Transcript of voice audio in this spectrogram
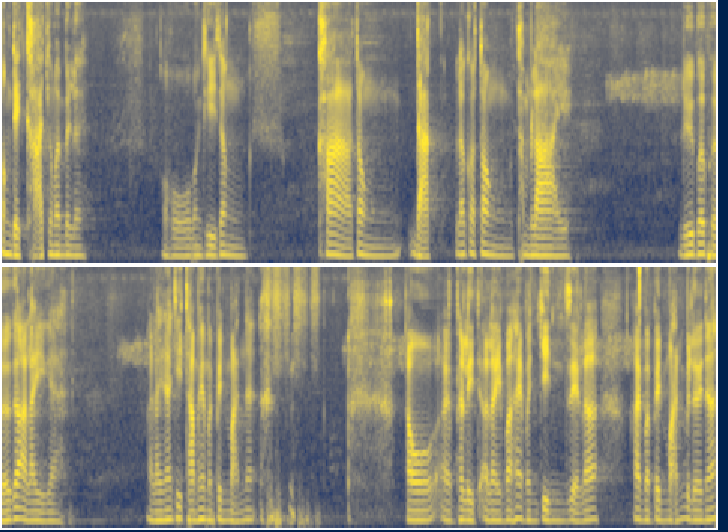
ต้องเด็ดขาดกับมันไปเลย โอ้โห บางทีต้องฆ่าต้องดักแล้วก็ต้องทำลาย หรือเพอๆก็อะไรอีกอะอะไรนะที่ทำให้มันเป็นหมันนะเอาผลิตอะไรมาให้มันกินเสร็จแล้วให้มันเป็นหมันไปเลยนะ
